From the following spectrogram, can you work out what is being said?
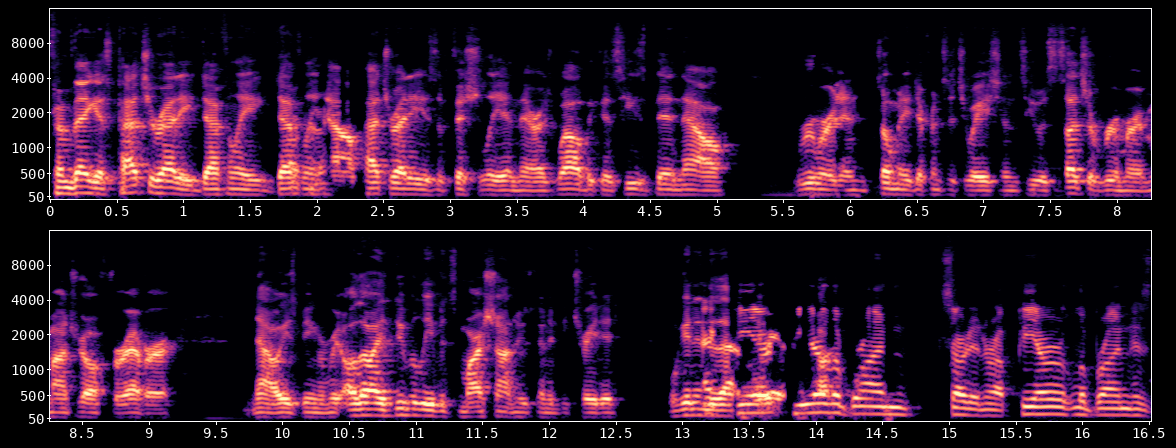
from Vegas, Pacioretty definitely, definitely Okay. now. Pacioretty is officially in there as well because he's been now rumored in so many different situations. He was such a rumor in Montreal forever. Now he's being rumored. Although I do believe it's Marchand who's going to be traded. We'll get into And that. Pierre. Pierre LeBrun, sorry to interrupt. Pierre LeBrun has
